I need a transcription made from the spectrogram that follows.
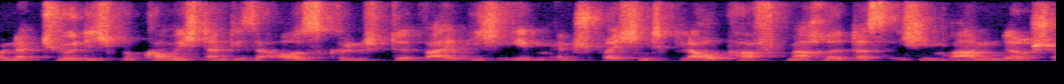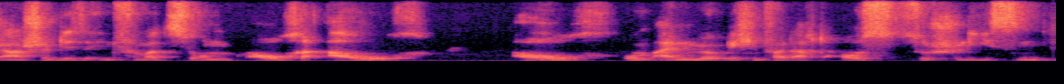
Und natürlich bekomme ich dann diese Auskünfte, weil ich eben entsprechend glaubhaft mache, dass ich im Rahmen der Recherche diese Informationen brauche, auch, auch um einen möglichen Verdacht auszuschließen,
